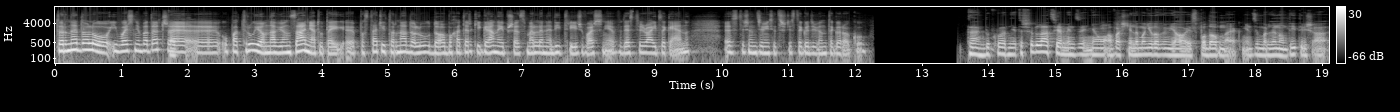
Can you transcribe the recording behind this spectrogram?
Tornado Lu i właśnie badacze tak. upatrują nawiązania tutaj postaci Tornado Lu do bohaterki granej przez Marlene Dietrich właśnie w Destiny Rides Again z 1939 roku. Tak, dokładnie. Też relacja między nią a właśnie Lemoniadowym Jo jest podobna jak między Marleną Dietrich a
